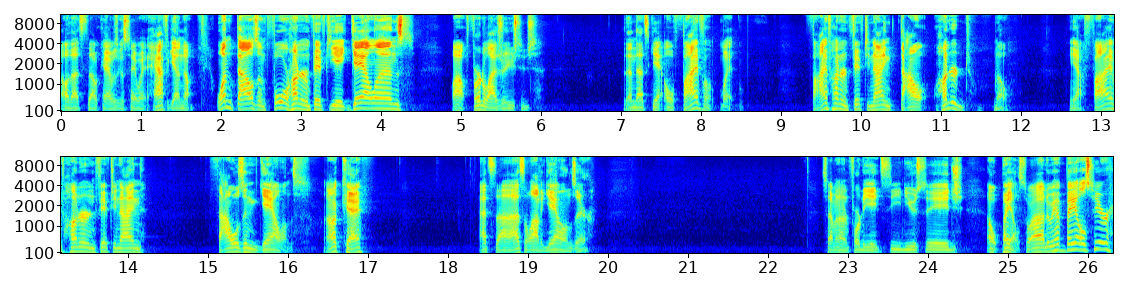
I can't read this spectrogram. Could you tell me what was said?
Oh, that's okay. I was going to say, wait, half again. No. 1,458 gallons. Wow, fertilizer usage. Then that's, get oh, five, wait, 559,000, no. Yeah, 559,000 gallons. Okay. That's uh, that's a lot of gallons there. 748 seed usage. Oh, bales. Uh, do we have bales here?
